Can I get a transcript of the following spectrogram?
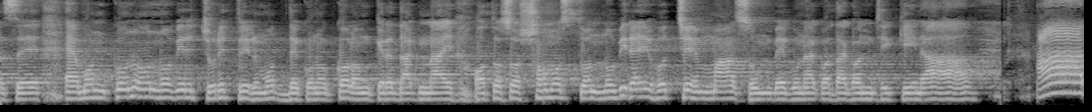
আছে। এমন কোন নবীর চরিত্রের মধ্যে কোনো কলঙ্কের দাগ নাই, অথচ সমস্ত নবীরাই হচ্ছে মাসুম বেগুনা কথা কন ঠিক কিনা? আর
